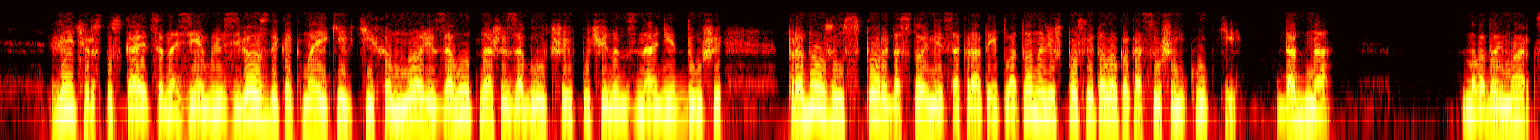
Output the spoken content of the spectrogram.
— «вечер спускается на землю, звезды, как маяки в тихом море, зовут наши заблудшие в пучинах знания души. Продолжим споры, достойные Сократа и Платона, лишь после того, как осушим кубки. До дна». Молодой Маркс,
